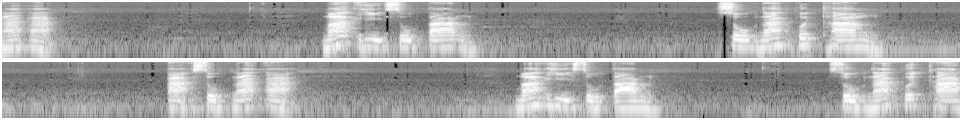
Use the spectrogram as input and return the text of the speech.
นะอะ มะหิสุตัง สุนะพุทธังอสุนะอะมะหิสุตัง สุนะพุทธัง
